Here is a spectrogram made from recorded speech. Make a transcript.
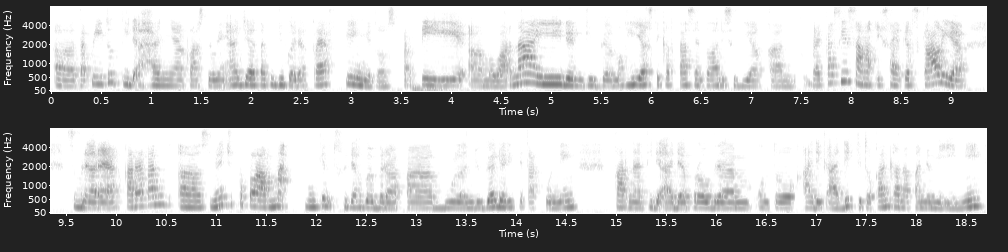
Uh, tapi itu tidak hanya kelas dongeng aja, tapi juga ada crafting gitu, seperti uh, mewarnai dan juga menghias di kertas yang telah disediakan gitu. Mereka sih sangat excited sekali ya sebenarnya, karena kan uh, sebenarnya cukup lama, mungkin sudah sudah beberapa bulan juga dari Pita Kuning karena tidak ada program untuk adik-adik gitu kan karena pandemi ini.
